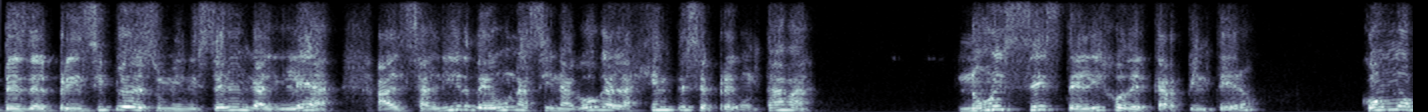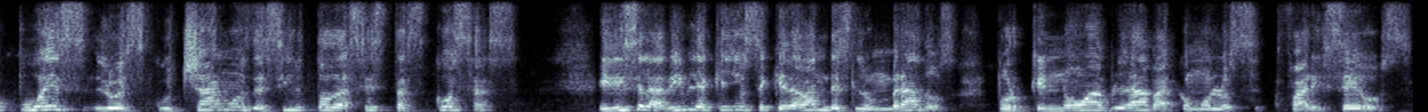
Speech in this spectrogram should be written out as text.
Desde el principio de su ministerio en Galilea, al salir de una sinagoga, la gente se preguntaba, ¿no es este el hijo del carpintero? ¿Cómo pues lo escuchamos decir todas estas cosas? Y dice la Biblia que ellos se quedaban deslumbrados porque no hablaba como los fariseos,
